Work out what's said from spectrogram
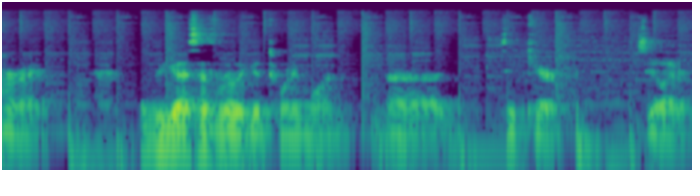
All right. Hope you guys have a really good 21. Uh, take care. See you later.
